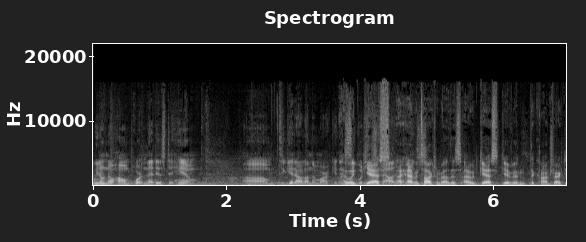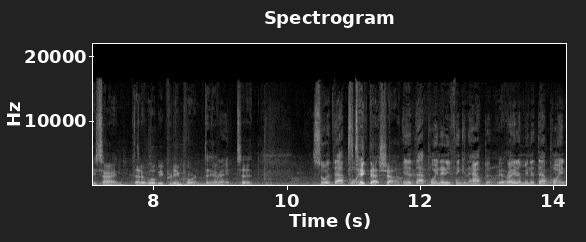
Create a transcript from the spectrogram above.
we don't know how important that is to him um, to get out on the market and I see would what guess. his value I haven't is. talked about this. I would guess, given the contract he signed, that it will be pretty important to him Right. to So at that to point, take that shot. And at that point, anything can happen, Yeah. right? I mean, at that point,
